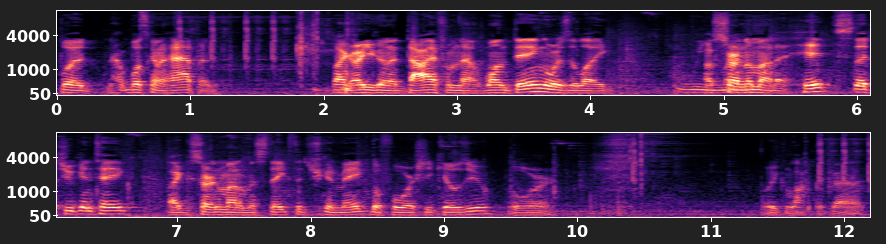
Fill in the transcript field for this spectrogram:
but what's gonna happen? Like, are you gonna die from that one thing, or is it like We a certain might- amount of hits that you can take, like a certain amount of mistakes that you can make before she kills you, or we can lockpick that.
